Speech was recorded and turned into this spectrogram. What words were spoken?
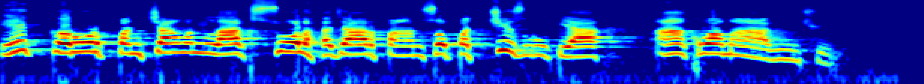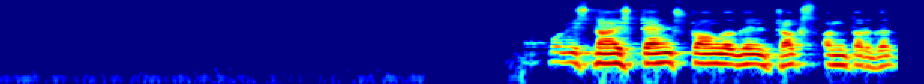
એક કરોડ પંચાવન લાખ સોળ હજાર પાંચસો પચીસ રૂપિયા આંકવામાં આવ્યું છે. પોલીસના સ્ટેન્ડ સ્ટ્રોંગ અગેન્સ્ટ ડ્રગ્સ અંતર્ગત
